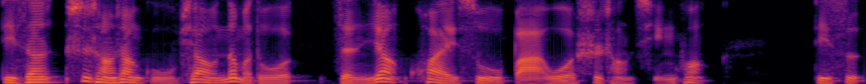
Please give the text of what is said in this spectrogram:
第三，市场上股票那么多，怎样快速把握市场情况？第四。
